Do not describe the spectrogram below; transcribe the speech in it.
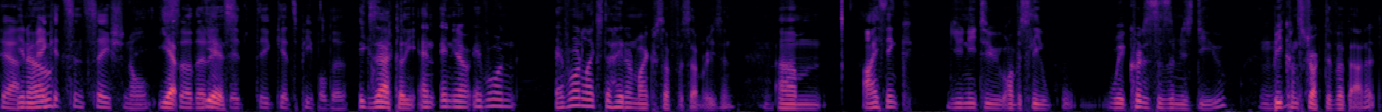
yeah, you know? make it sensational, Yep, so that yes. it, it, it gets people to Exactly, and and you know everyone everyone likes to hate on Microsoft for some reason. Mhm. Um, I think you need to obviously where criticism is due, be Mhm. constructive about it.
